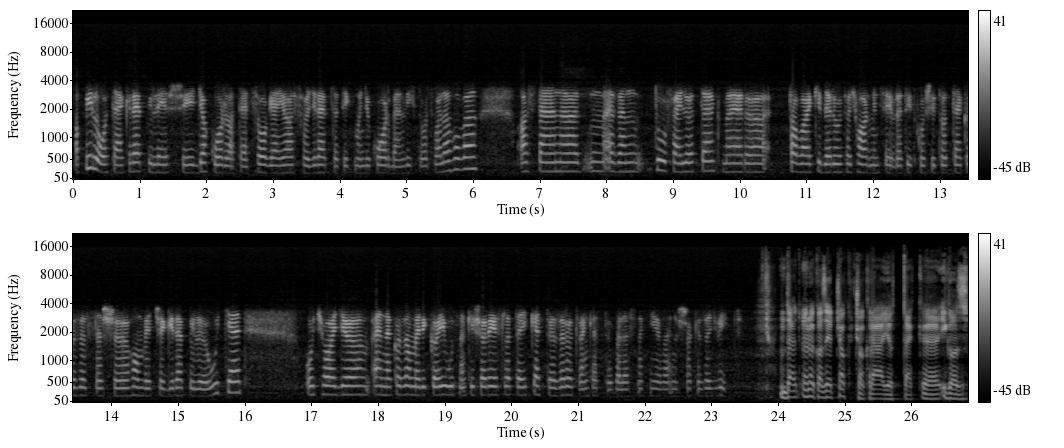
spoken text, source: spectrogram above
a pilóták repülési gyakorlatát szolgálja az, hogy reptetik mondjuk Orbán Viktort valahova, aztán ezen túlfejlődtek, mert tavaly kiderült, hogy 30 évre titkosították az összes honvédségi repülő útját, Úgyhogy ennek az amerikai útnak is a részletei 2052-ben lesznek nyilvánosak, ez egy vicc. De hát önök azért csak-csak rájöttek igaz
